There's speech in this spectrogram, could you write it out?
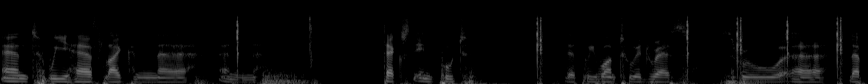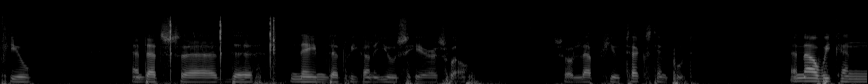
And we have like an, uh, an text input that we want to address through uh, LabVIEW and that's uh, the name that we're going to use here as well. So LabVIEW text input. And now we can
